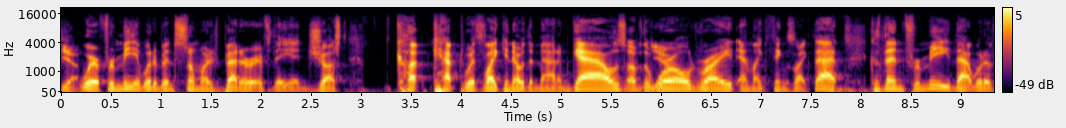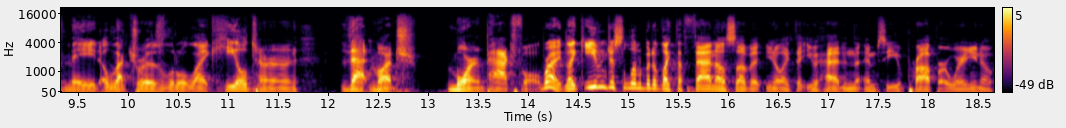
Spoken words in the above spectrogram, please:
Yeah. Where for me, it would have been so much better if they had just kept with like you know the Madame Gao's of the Yeah. world, right, and like things like that. Because then for me, that would have made Elektra's little like heel turn that much more impactful. Right, like even just a little bit of like the Thanos of it, you know, like that you had in the MCU proper, where you know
